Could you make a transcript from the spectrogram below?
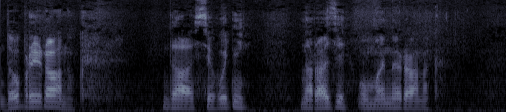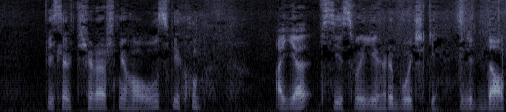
Добрий ранок. Да, сьогодні наразі у мене ранок. Після вчорашнього успіху, а я всі свої грибочки віддав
